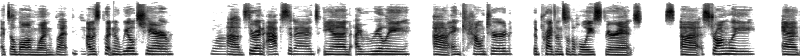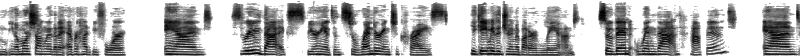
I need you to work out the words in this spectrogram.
it's a long one, but mm-hmm. I was put in a wheelchair wow. um, through an accident, and I really uh, encountered the presence of the Holy Spirit uh, strongly, and you know more strongly than I ever had before. And through that experience and surrendering to Christ, He gave me the dream about our land. So then, when that happened, and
